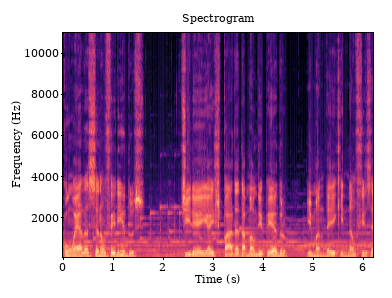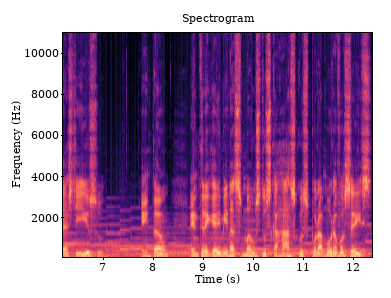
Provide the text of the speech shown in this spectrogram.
com elas serão feridos. Tirei a espada da mão de Pedro e mandei que não fizeste isso. Então, entreguei-me nas mãos dos carrascos por amor a vocês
